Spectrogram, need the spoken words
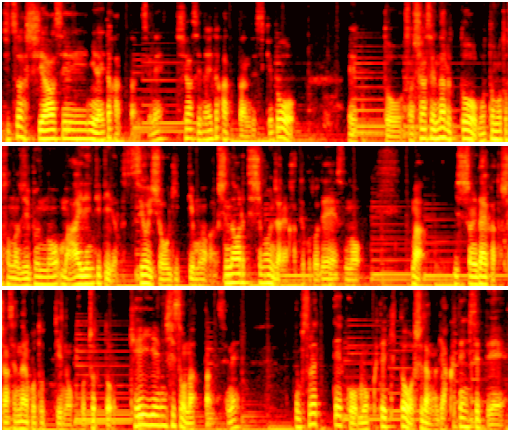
実は幸せになりたかったんですよね。幸せになりたかったんですけど、えっと、その幸せになると、もともとその自分の、まあ、アイデンティティだった強い将棋っていうものが失われてしまうんじゃないかってことで、その、まあ、一緒に誰かと幸せになることっていうのをこうちょっと敬遠しそうになったんですよね。でもそれってこう目的と手段が逆転してて、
